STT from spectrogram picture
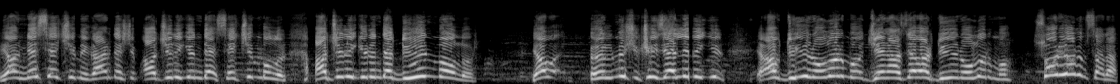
Ya ne seçimi kardeşim? Acılı günde seçim mi olur? Acılı gününde düğün mü olur? Ya ölmüş 250 bin gün. Ya düğün olur mu? Cenaze var düğün olur mu? Soruyorum sana.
